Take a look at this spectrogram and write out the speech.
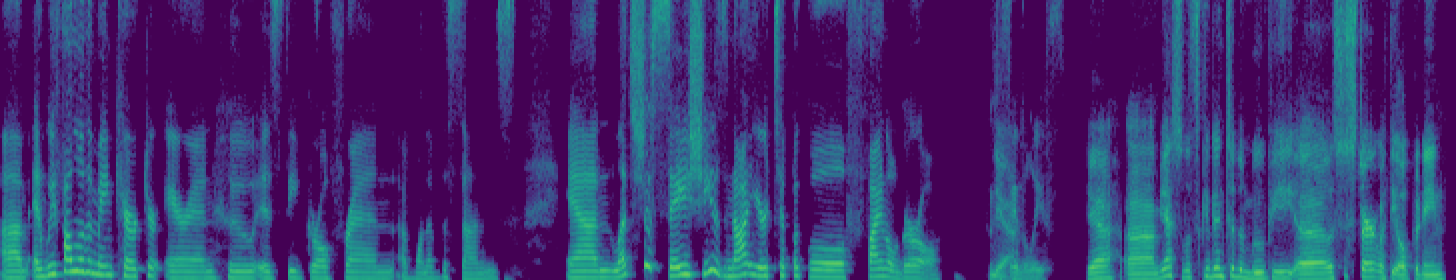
Um, and we follow the main character, Erin, who is the girlfriend of one of the sons. And let's just say she is not your typical final girl, to yeah. say the least. Yeah. Um, yeah. So let's get into the movie. Uh, let's just start with the opening.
